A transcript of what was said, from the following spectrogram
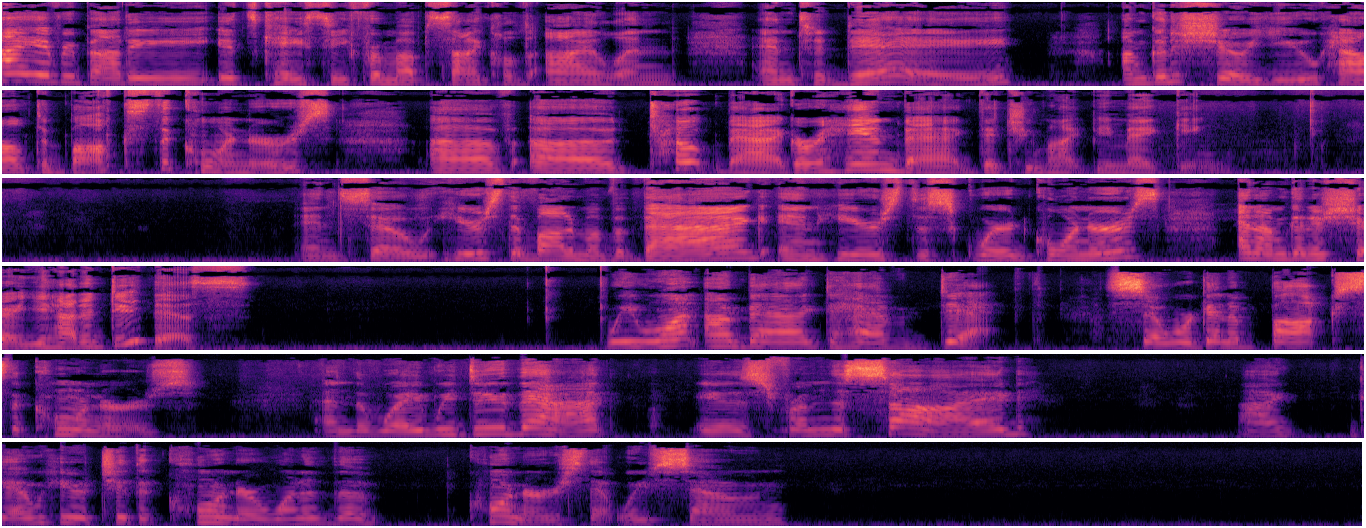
Hi everybody, it's Casey from Upcycled Island and today I'm going to show you how to box the corners of a tote bag or a handbag that you might be making. And so here's the bottom of a bag and here's the squared corners and I'm going to show you how to do this. We want our bag to have depth, so we're going to box the corners. And the way we do that is from the side, I go here to the corner, one of the corners that we've sewn,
